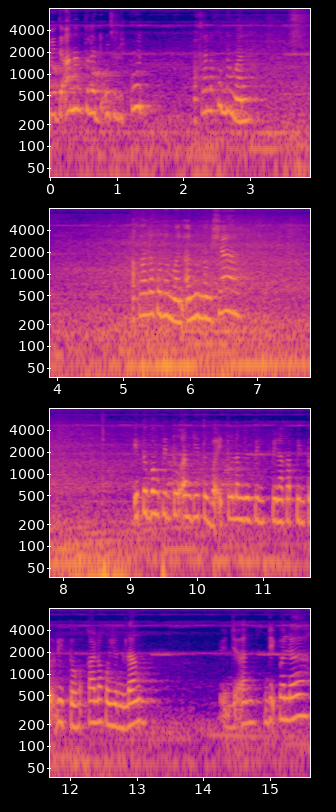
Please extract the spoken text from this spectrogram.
May daanan pala doon sa likod. Akala ko naman, akala ko naman, ano lang siya. Ito bang pintuan dito ba? Ito lang yung pin pinakapinto dito. Akala ko yun lang. Eh, dyan. Hindi pala.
